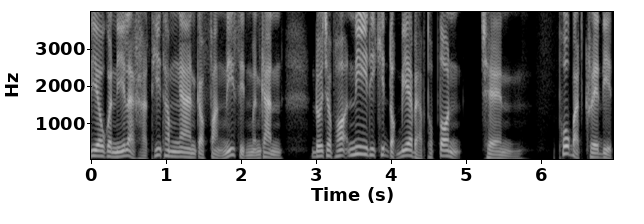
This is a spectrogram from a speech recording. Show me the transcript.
เดียวกันนี้แหละค่ะที่ทำงานกับฝั่งหนี้สินเหมือนกัน โดยเฉพาะหนี้ที่คิดดอกเบี้ยแบบทบต้น เช่น พวกบัตรเครดิต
